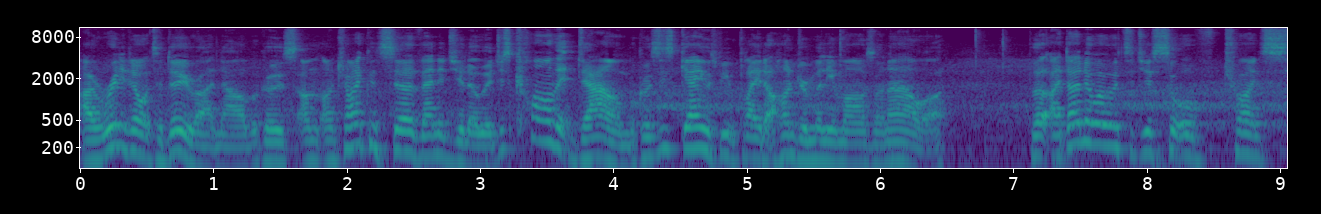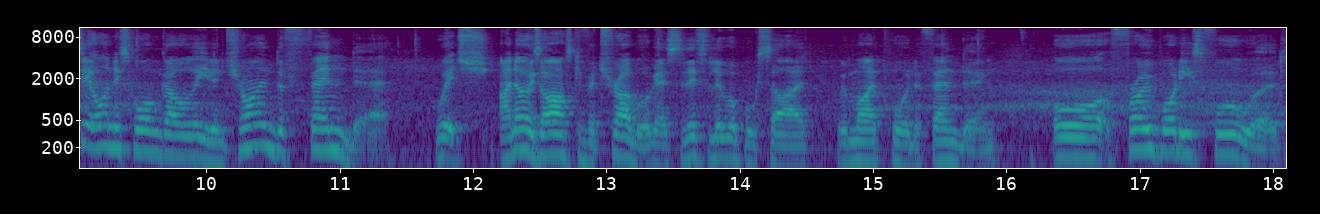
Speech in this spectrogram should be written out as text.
I really don't know what to do right now because I'm, I'm trying to conserve energy a little bit, just calm it down because this game's been played at 100 million miles an hour. But I don't know whether to just sort of try and sit on this one goal lead and try and defend it, which I know is asking for trouble against this Liverpool side with my poor defending, or throw bodies forward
